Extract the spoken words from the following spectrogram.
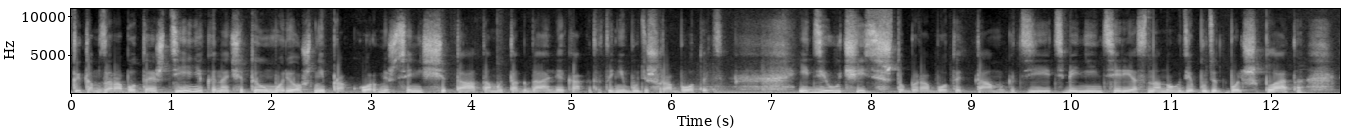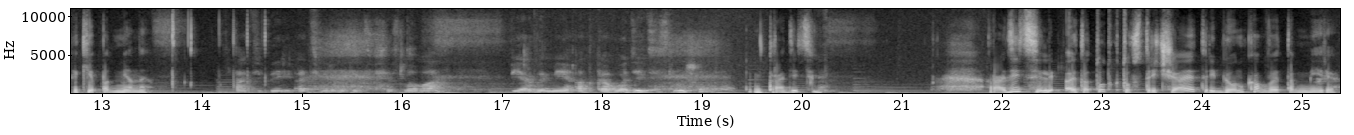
ты там заработаешь денег, иначе ты умрешь, не прокормишься, нищета там и так далее. Как это ты не будешь работать? Иди учись, чтобы работать там, где тебе не интересно, но где будет больше плата. Какие подмены? А теперь, а теперь вот эти все слова первыми от кого дети слышат? Это родители. Родитель – это тот, кто встречает ребенка в этом мире.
